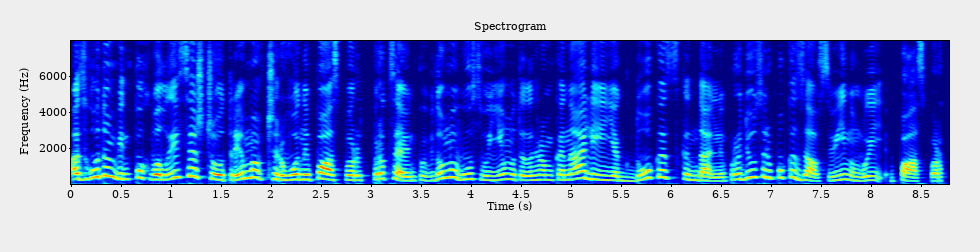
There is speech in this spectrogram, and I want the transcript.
А згодом він похвалився, що отримав червоний паспорт. Про це він повідомив у своєму телеграм-каналі. Як доказ, скандальний продюсер показав свій новий паспорт.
